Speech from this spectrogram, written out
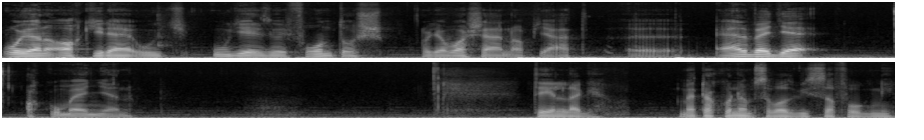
olyan, akire úgy, úgy érzi, hogy fontos, hogy a vasárnapját ö, elvegye, akkor menjen. Tényleg. Mert akkor nem szabad visszafogni.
